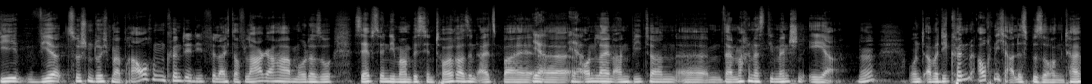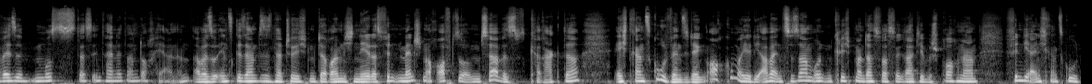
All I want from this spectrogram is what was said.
die wir zwischendurch mal brauchen. Könnt ihr die vielleicht auf Lager haben oder so. Selbst wenn die mal ein bisschen teurer sind als bei Ja, äh, ja. Online-Anbietern, ähm, dann machen das die Menschen eher. Ne? Und, aber die können auch nicht alles besorgen. Teilweise muss das Internet dann doch her. Ne? Aber so insgesamt ist es natürlich mit der räumlichen Nähe, das finden Menschen auch oft so im Service-Charakter echt ganz gut, wenn sie denken, ach guck mal hier, die arbeiten zusammen, unten kriegt man das, was wir gerade hier besprochen haben. Finden die eigentlich ganz gut.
